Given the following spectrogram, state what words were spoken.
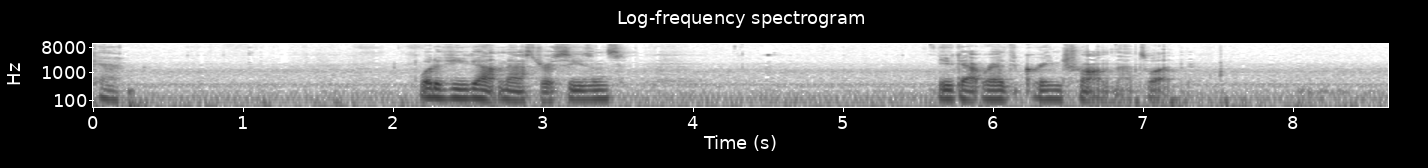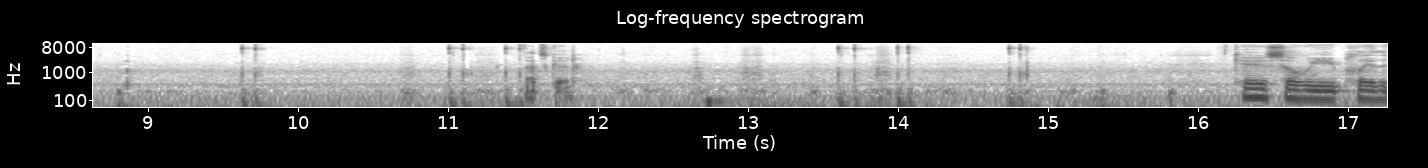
Okay. What have you got, Master of Seasons? You got red, green, Tron, that's what. That's good. Okay, so we play the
